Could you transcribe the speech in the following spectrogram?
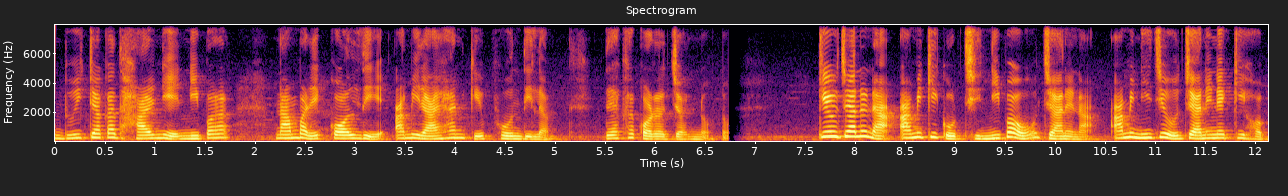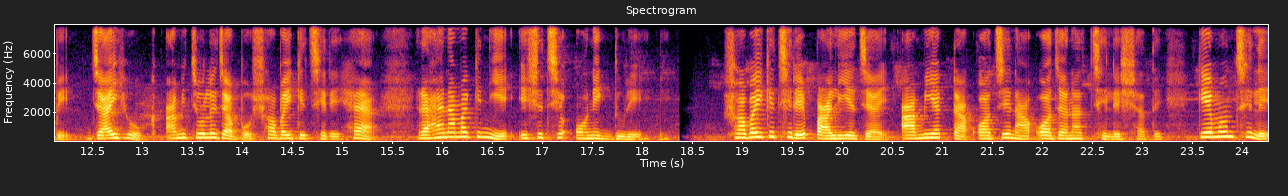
দুই টাকা ধার নিয়ে নিপা নাম্বারে কল দিয়ে আমি রায়হানকে ফোন দিলাম। দেখা করার জন্য। কেউ জানে না আমি কি করছি, নিপাও জানে না। আমি নিজেও জানি না কি হবে। যাই হোক, আমি চলে যাব সবাইকে ছেড়ে। হ্যাঁ রাহান আমাকে নিয়ে এসেছে অনেক দূরে। সবাইকে ছেড়ে পালিয়ে যায়। আমি একটা অচেনা, অজানা ছেলের সাথে। কেমন ছেলে,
